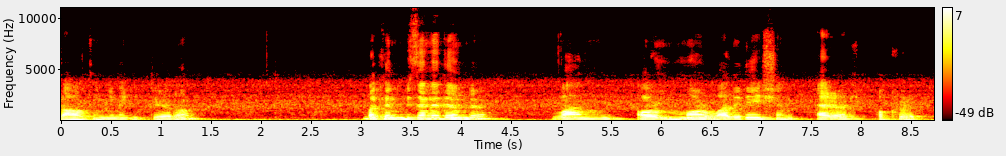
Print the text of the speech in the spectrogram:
routing'ine git diyorum. Bakın bize ne döndü? One or more validation error occurred.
